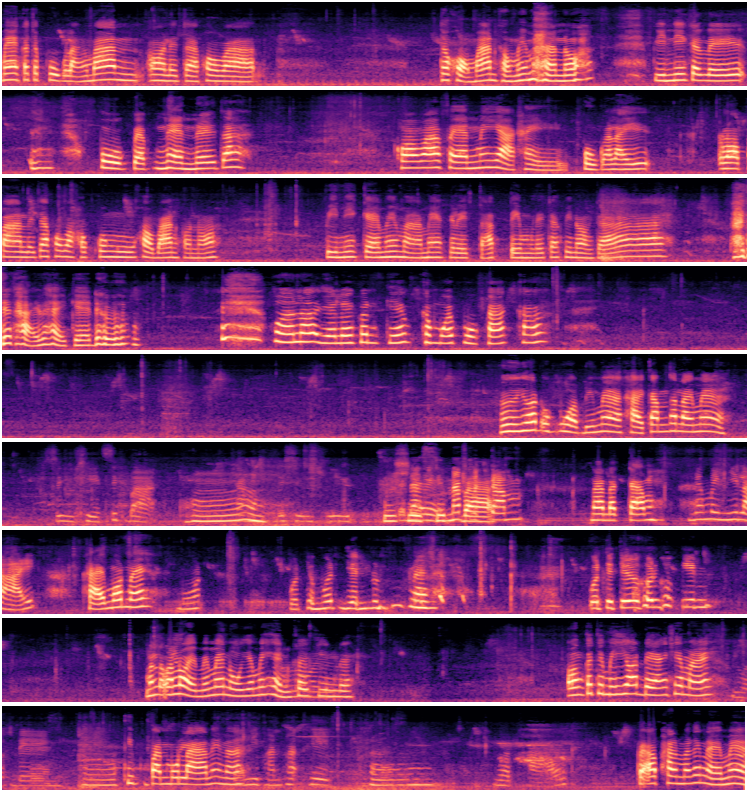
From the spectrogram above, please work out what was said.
แม่ก็จะปลูกหลังบ้านอ้อยเลยจ้ะเพราะว่า เจ้าของบ้านเขาไม่มาเนาะปีนี้ก็เลยปลูกแบบแน่นเลยจ้ะเพราะว่าแฟนไม่อยากให้ปลูกอะไรรอบบ้านเลยจ้ะเพราะว่าเขากลัวงูเข้าบ้านเขาเนาะปีนี้แกไม่มาแม่ก็เลยจัดเต็มเลยจ้ะพี่น้องจ้าเราจะถ่ายไปให้แกดู หัวเราะอย่าเลยคนเก็บขโมยปลูกพักเขาเออยอดอบอวบๆดิแม่ ขายกำเท่าไรแม่สี่ขีดสิบบาทอืมได้สี่ขีดสี่จะขีได้ดสิบนัดบาละทกนาฏกรรมำยังไม่มีหลายขายหมดไหมหมดกดจะมืดเย็นนุ่นนั่นกดจะเจอคนเขากิน มันอร่อยไหมแม่หนูยังไม่เห็นอร่อยเคยกินเลยอ๋อก็จะมียอดแดงใช่ไหมหยอดแดงอืมที่ปันโบราณเนี่ยนะอันนี้พันธุ์พระเทพอืมหยอดขาวไปเอาพันธุ์มาจากไหนแม่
